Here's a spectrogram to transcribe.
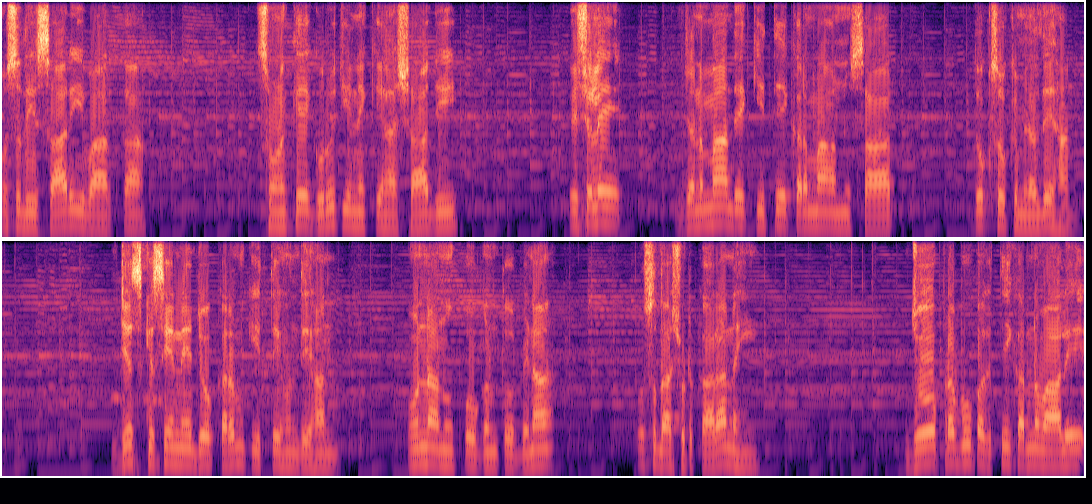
ਉਸ ਦੀ ਸਾਰੀ ਵਾਰਤਾ ਸੁਣ ਕੇ ਗੁਰੂ ਜੀ ਨੇ ਕਿਹਾ, ਸ਼ਾਹ ਜੀ, ਪਿਛਲੇ ਜਨਮਾਂ ਦੇ ਕੀਤੇ ਕਰਮਾਂ ਅਨੁਸਾਰ ਦੁੱਖ ਸੁੱਖ ਮਿਲਦੇ ਹਨ। ਜਿਸ ਕਿਸੇ ਨੇ ਜੋ ਕਰਮ ਕੀਤੇ ਹੁੰਦੇ ਹਨ, ਉਹਨਾਂ ਨੂੰ ਭੋਗਣ ਤੋਂ ਬਿਨਾ ਉਸ ਦਾ ਛੁਟਕਾਰਾ ਨਹੀਂ। ਜੋ ਪ੍ਰਭੂ ਭਗਤੀ ਕਰਨ ਵਾਲੇ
